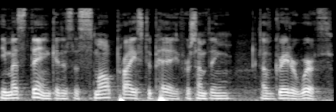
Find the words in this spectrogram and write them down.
He must think it is a small price to pay for something of greater worth.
